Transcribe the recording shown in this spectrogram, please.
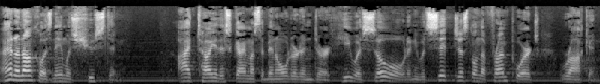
I had an uncle, his name was Houston. I tell you, this guy must have been older than dirt. He was so old, and he would sit just on the front porch rocking.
